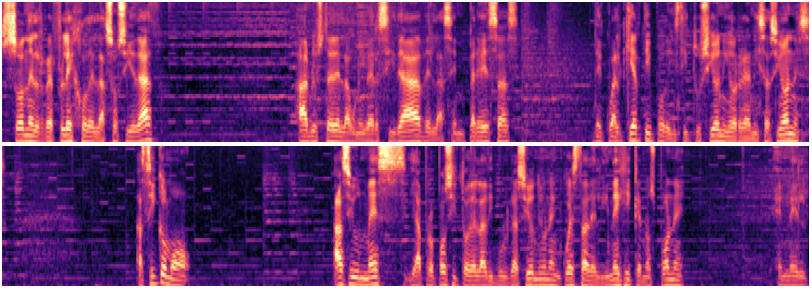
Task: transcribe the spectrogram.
son el reflejo de la sociedad. Hable usted de la universidad, de las empresas, de cualquier tipo de institución y organizaciones. Así como hace un mes y a propósito de la divulgación de una encuesta del INEGI que nos pone en el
